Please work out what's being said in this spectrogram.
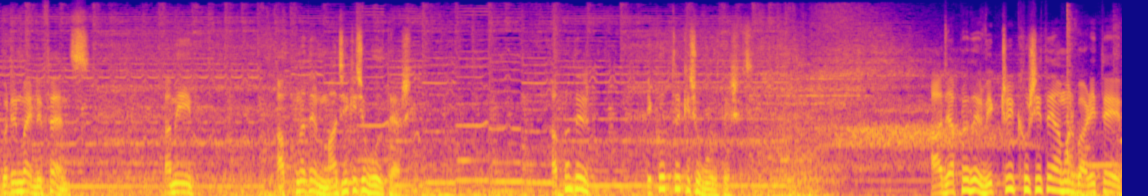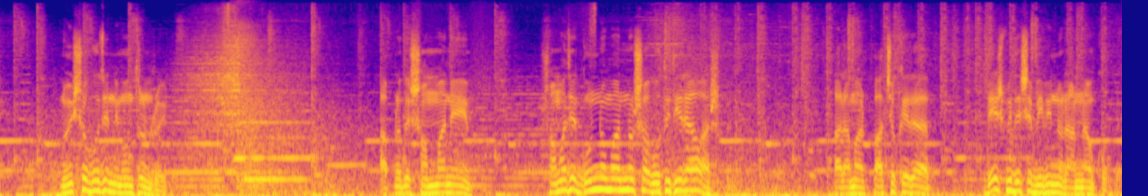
but in my defence আমি আপনাদের মাঝে কিছু বলতে আসি আপনাদের একত্রে কিছু বলতে এসেছি। আজ আপনাদের ভিক্টরি খুশিতে আমার বাড়িতে নৈশভোজের নিমন্ত্রণ রইল। আপনাদের সম্মানে সমাজের গণ্যমান্য সব অতিথিরাও আসবেন। আর আমার পাচকেরা দেশ বিদেশে বিভিন্ন রান্নাও করবে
